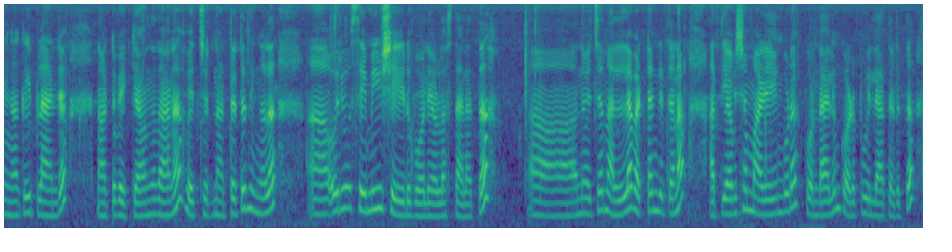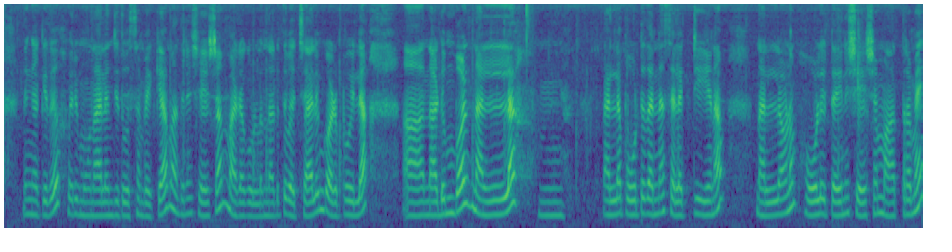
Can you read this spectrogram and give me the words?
നിങ്ങൾക്ക് ഈ പ്ലാന്റ് നട്ട് വെക്കാവുന്നതാണ്. വെച്ചിട്ട് നട്ടിട്ട് നിങ്ങൾ ഒരു സെമി ഷെയ്ഡ് പോലെയുള്ള സ്ഥലത്ത് എന്ന് വെച്ചാൽ നല്ല വെട്ടം കിട്ടണം. അത്യാവശ്യം മഴയും കൂടെ കൊണ്ടാലും കുഴപ്പമില്ലാത്തടത്ത് നിങ്ങൾക്കിത് ഒരു മൂന്നാലഞ്ച് ദിവസം വെക്കാം. അതിനുശേഷം മഴ കൊള്ളുന്നിടത്ത് വെച്ചാലും കുഴപ്പമില്ല. നടുമ്പോൾ നല്ല നല്ല പോട്ട് തന്നെ സെലക്ട് ചെയ്യണം. നല്ലോണം ഹോളിട്ടതിന് ശേഷം മാത്രമേ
